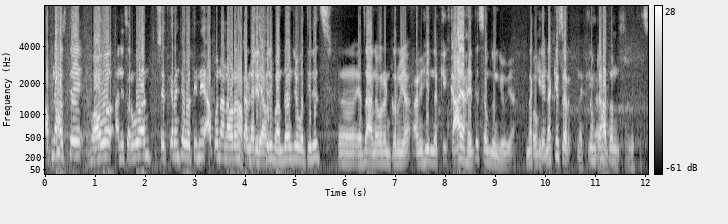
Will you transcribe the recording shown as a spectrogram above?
आपल्या हस्ते व्हावं आणि सर्व शेतकऱ्यांच्या वतीने आपण अनावरण आपण करण्यात शेतकरी यावं बांधवांच्या वतीनेच अं, याचं अनावरण करूया आणि ही नक्की काय आहे ते समजून घेऊया. नक्की? नक्की सर. नक्की. तुमच्या हातून. नक्कीच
